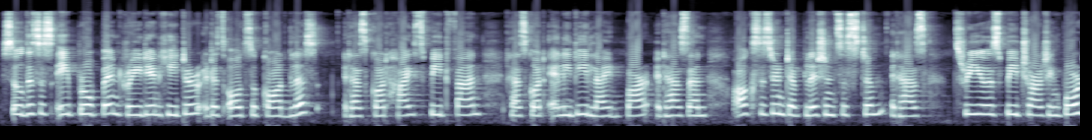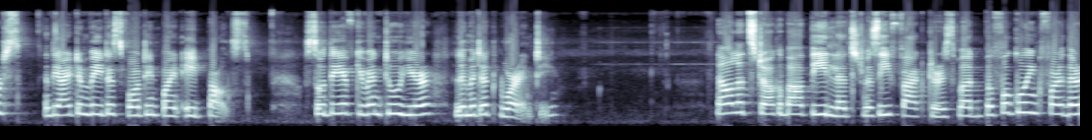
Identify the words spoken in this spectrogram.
So this is a propane radiant heater. It is also cordless it has got high speed fan, it has got LED light bar, it has an oxygen depletion system, it has three USB charging ports and the item weight is 14.8 pounds. So they have given 2 year limited warranty. Now let's talk about the legitimacy factors but before going further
